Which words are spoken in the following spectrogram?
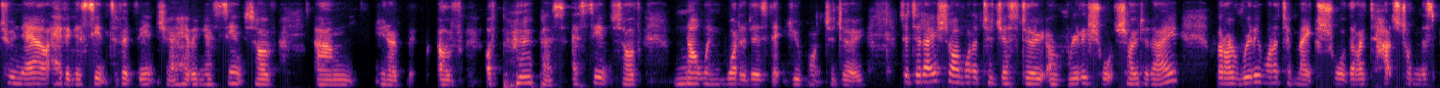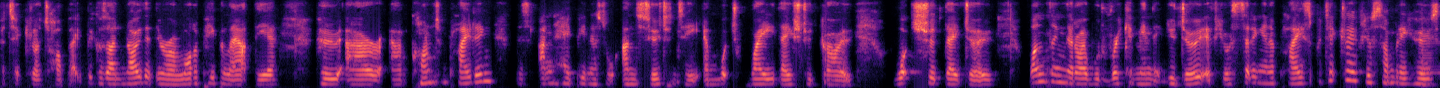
to now having a sense of adventure, having a sense of, um, you know, of of purpose, a sense of knowing what it is that you want to do. So today's show, I wanted to just do a really short show today, but I really wanted to make sure that I touched on this particular topic because I know that there are a lot of people out there who are um, contemplating this unhappiness or uncertainty and which way they should go. What should they do? One thing that I would recommend that you do if you're sitting in a place, particularly if you're somebody who's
